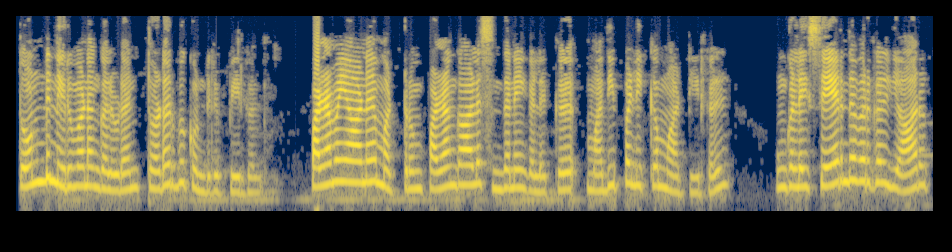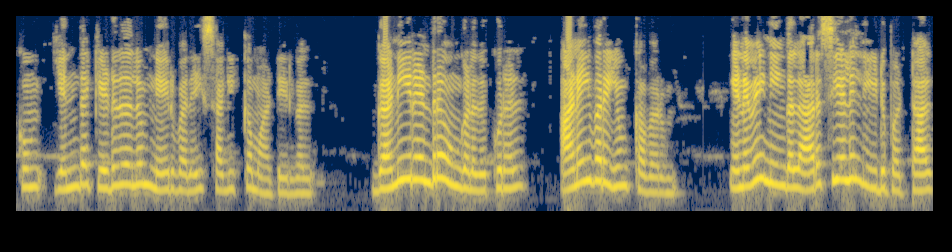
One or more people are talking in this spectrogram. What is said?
தொண்டு நிறுவனங்களுடன் தொடர்பு கொண்டிருப்பீர்கள். பழமையான மற்றும் பழங்கால சிந்தனைகளுக்கு மதிப்பளிக்க மாட்டீர்கள். உங்களை சேர்ந்தவர்கள் யாருக்கும் எந்த கெடுதலும் நேர்வதை சகிக்க மாட்டீர்கள். கணீரென்ற உங்களது குரல் அனைவரையும் கவரும். எனவே நீங்கள் அரசியலில் ஈடுபட்டால்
